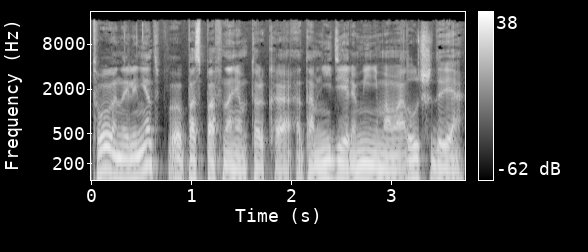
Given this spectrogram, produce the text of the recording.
твой он или нет, поспав на нем только там неделю минимум, а лучше две.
